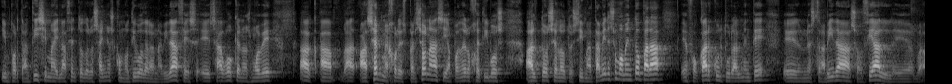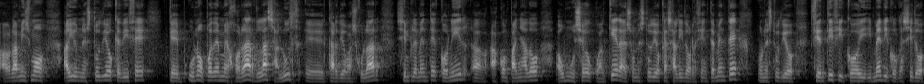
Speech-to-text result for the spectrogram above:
importantísima y la hacen todos los años con motivo de la Navidad. Es, es algo que nos mueve a, a, ser mejores personas y a poner objetivos altos en la autoestima. También es un momento para enfocar culturalmente nuestra vida social. Eh, ahora mismo hay un estudio que dice que uno puede mejorar la salud eh, cardiovascular simplemente con ir acompañado a un museo cualquiera. Es un estudio que ha salido recientemente, un estudio científico y médico que ha sido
